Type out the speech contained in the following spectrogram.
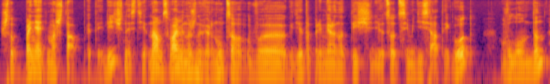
Чтобы понять масштаб этой личности, нам с вами нужно вернуться в где-то примерно 1970 год в Лондон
